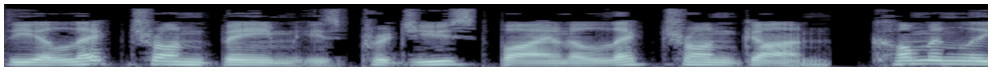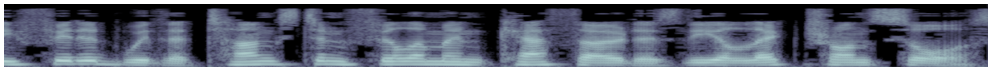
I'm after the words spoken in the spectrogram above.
The electron beam is produced by an electron gun, commonly fitted with a tungsten filament cathode as the electron source.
